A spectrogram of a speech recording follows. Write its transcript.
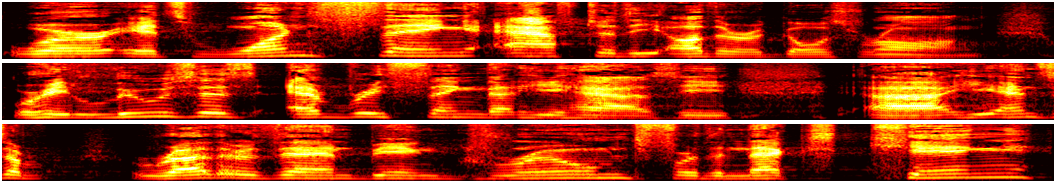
where it's one thing after the other goes wrong, where he loses everything that he has. He, uh, he ends up, rather than being groomed for the next king,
